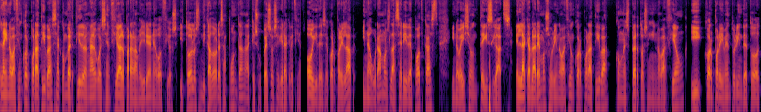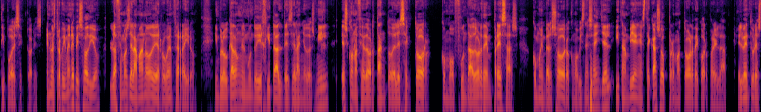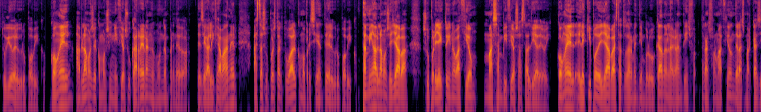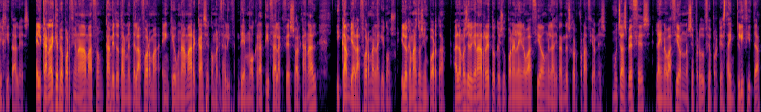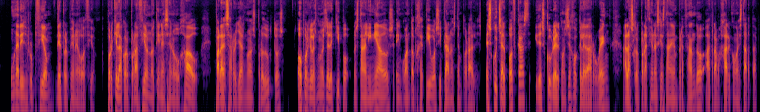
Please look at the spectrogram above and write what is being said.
La innovación corporativa se ha convertido en algo esencial para la mayoría de negocios y todos los indicadores apuntan a que su peso seguirá creciendo. Hoy, desde Corporate Lab, inauguramos la serie de podcast Innovation Takes Guts, en la que hablaremos sobre innovación corporativa con expertos en innovación y corporate venturing de todo tipo de sectores. En nuestro primer episodio lo hacemos de la mano de Rubén Ferreiro, involucrado en el mundo digital desde el año 2000, es conocedor tanto del sector como fundador de empresas como inversor o como business angel y también en este caso promotor de Corporate Lab, el Venture Studio del Grupo Vico. Con él hablamos de cómo se inició su carrera en el mundo emprendedor, desde Galicia Banner hasta su puesto actual como presidente del Grupo Vico. También hablamos de Java, su proyecto de innovación más ambicioso hasta el día de hoy. Con él, el equipo de Java está totalmente involucrado en la gran transformación de las marcas digitales. El canal que proporciona Amazon cambia totalmente la forma en que una marca se comercializa, democratiza el acceso al canal y cambia la forma en la que consume. Y lo que más nos importa, hablamos del gran reto que supone supone la innovación en las grandes corporaciones. Muchas veces la innovación no se produce porque está implícita una disrupción del propio negocio, porque la corporación no tiene ese know-how para desarrollar nuevos productos o porque los miembros del equipo no están alineados en cuanto a objetivos y planos temporales. Escucha el podcast y descubre el consejo que le da Rubén a las corporaciones que están empezando a trabajar con startups.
